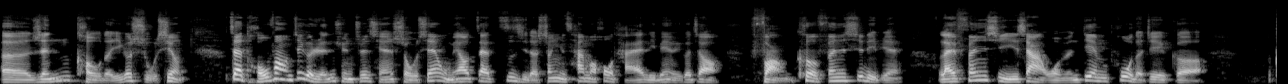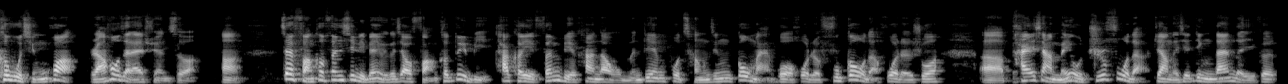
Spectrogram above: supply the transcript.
呃人口的一个属性。在投放这个人群之前，首先我们要在自己的生意参谋后台里边有一个叫访客分析里边来分析一下我们店铺的这个客户情况，然后再来选择啊。在访客分析里边有一个叫访客对比，它可以分别看到我们店铺曾经购买过或者复购的，或者说呃拍下没有支付的这样的一些订单的一个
